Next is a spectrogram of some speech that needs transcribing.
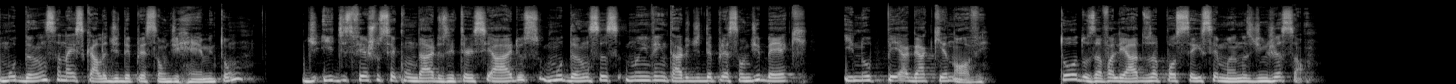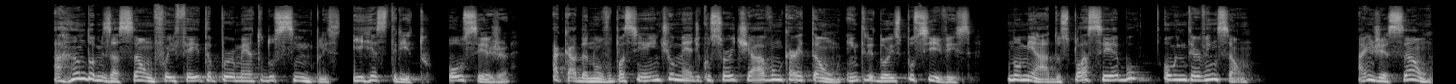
mudança na escala de depressão de Hamilton e desfechos secundários e terciários, mudanças no inventário de depressão de Beck e no PHQ-9, todos avaliados após seis semanas de injeção. A randomização foi feita por método simples e restrito, ou seja, a cada novo paciente o médico sorteava um cartão entre dois possíveis, nomeados placebo ou intervenção. A injeção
